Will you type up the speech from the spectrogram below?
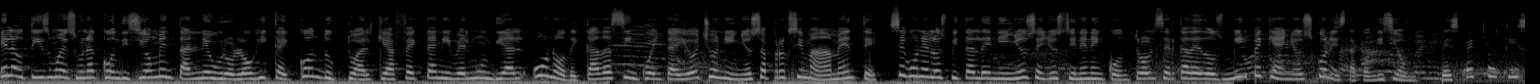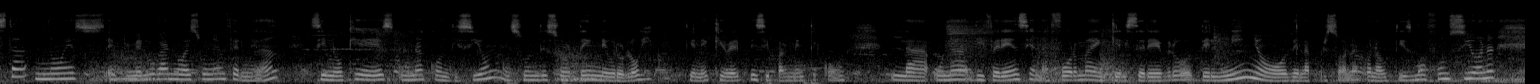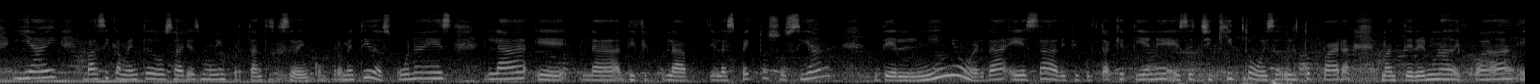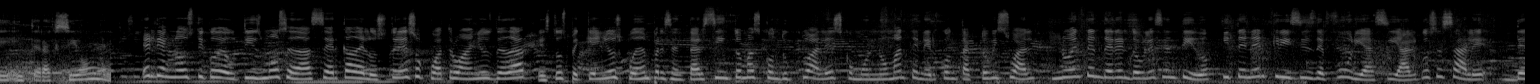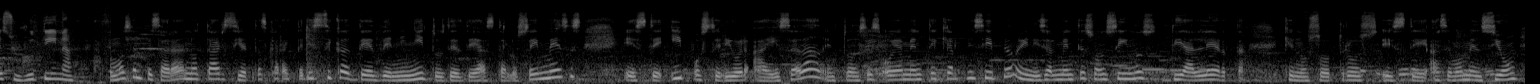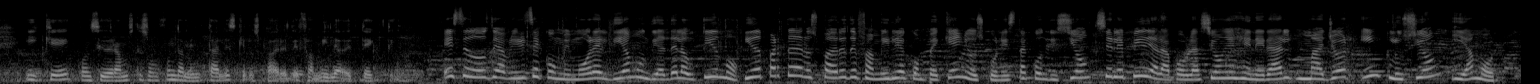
El autismo es una condición mental neurológica y conductual que afecta a nivel mundial uno de cada 58 niños aproximadamente. Según el Hospital de Niños, ellos tienen en control cerca de 2.000 pequeños con esta condición. El espectro autista no es, en primer lugar, no es una enfermedad, sino que es una condición, es un desorden neurológico tiene que ver principalmente con la, una diferencia en la forma en que el cerebro del niño o de la persona con autismo funciona y hay básicamente dos áreas muy importantes que se ven comprometidas. Una es la, eh, la, el aspecto social del niño, ¿verdad? Esa dificultad que tiene ese chiquito o ese adulto para mantener una adecuada eh, interacción. El diagnóstico de autismo se da cerca de los 3 o 4 años de edad. Estos pequeños pueden presentar síntomas conductuales como no mantener contacto visual, no entender el doble sentido y tener crisis de furia si algo se sale de su rutina. Vamos a empezar a notar ciertas características desde niñitos, desde hasta los seis meses este, y posterior a esa edad. Entonces, obviamente que al principio, inicialmente son signos de alerta que nosotros este, hacemos mención y que consideramos que son fundamentales que los padres de familia detecten. Este 2 de abril se conmemora el Día Mundial del Autismo y de parte de los padres de familia con pequeños con esta condición se le pide a la población en general mayor inclusión y amor.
